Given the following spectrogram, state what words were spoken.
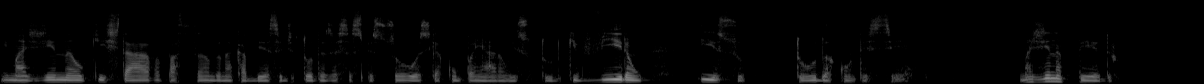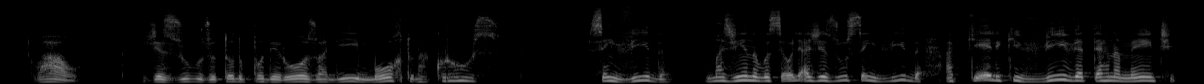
Imagina o que estava passando na cabeça de todas essas pessoas que acompanharam isso tudo, que viram isso tudo acontecer. Imagina Pedro. Uau! Jesus, o Todo-Poderoso, ali morto na cruz, sem vida. Imagina você olhar Jesus sem vida, aquele que vive eternamente,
